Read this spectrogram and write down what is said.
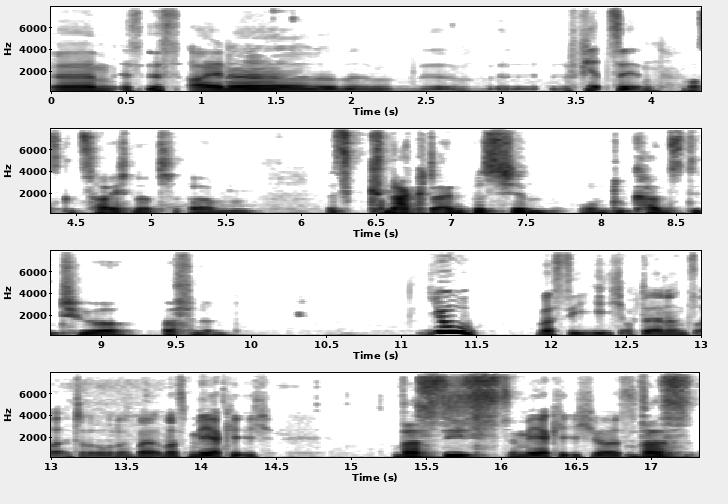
Ähm, es ist eine äh, 14. Ausgezeichnet. Ähm, es knackt ein bisschen und du kannst die Tür öffnen. Juhu! Was sehe ich auf der anderen Seite? Oder bei, was merke ich? Was siehst Bemerke ich was? was,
